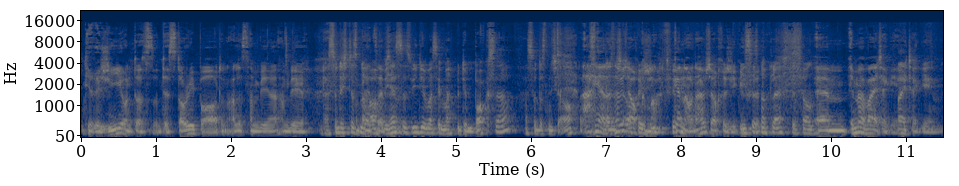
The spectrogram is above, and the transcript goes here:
die Regie und das, und das Storyboard und alles haben wir, haben wir. Und Hast du dich das noch auch, wie heißt das Video, was ihr macht mit dem Boxer? Hast du das nicht auch? Ach ja, das habe ich auch Regie gemacht. geführt? Genau, da habe ich auch Regie Wie ist das geführt. noch gleich, der Song? Ähm, immer weitergehen. Weitergehen,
